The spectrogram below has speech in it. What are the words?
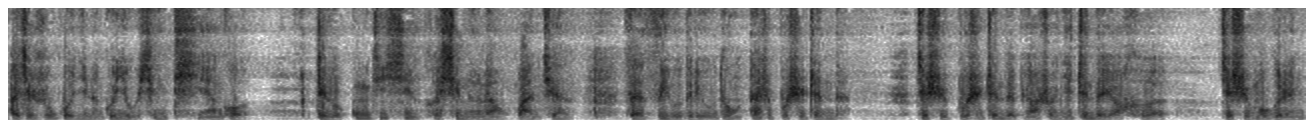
而且，如果你能够有幸体验过这个攻击性和性能量完全在自由的流动，但是不是真的，就是不是真的。比方说，你真的要和就是某个人、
